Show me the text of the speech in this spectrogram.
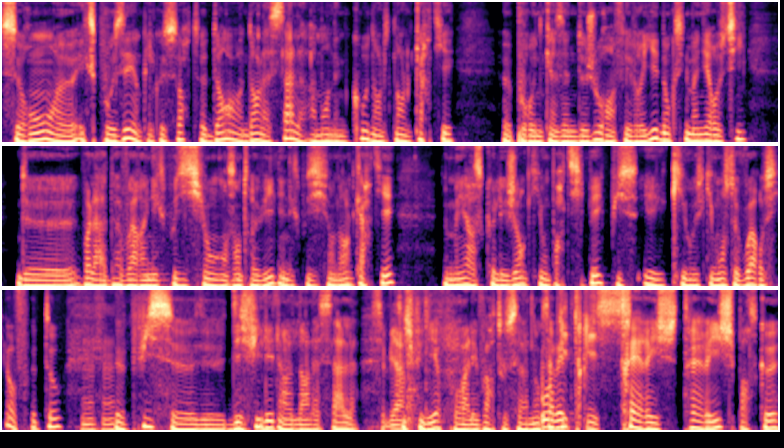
seront euh, exposés en quelque sorte dans, dans la salle à Mandenco, dans, le- dans le quartier, euh, pour une quinzaine de jours en février. Donc c'est une manière aussi de voilà d'avoir une exposition en centre-ville, une exposition dans le quartier, de manière à ce que les gens qui ont participé puissent et qui, qui vont se voir aussi en photo Mhm. euh, puissent euh, défiler dans, dans la salle, bien. si je puis dire, pour aller voir tout ça. Donc ça va être Auditrice. très riche, très riche, parce que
